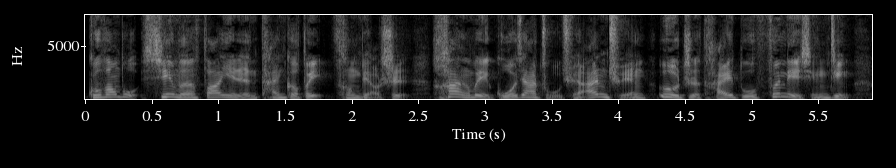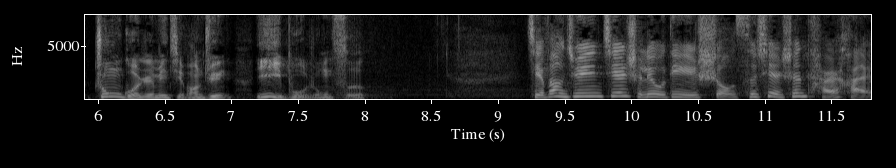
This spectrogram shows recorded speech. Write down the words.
国防部新闻发言人谭克飞曾表示：“捍卫国家主权安全，遏制台独分裂行径，中国人民解放军义不容辞。”解放军歼十六 D 首次现身台海，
